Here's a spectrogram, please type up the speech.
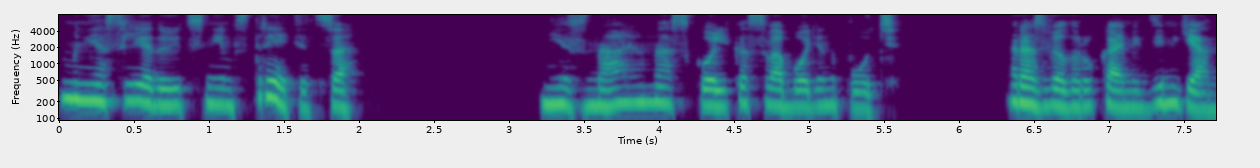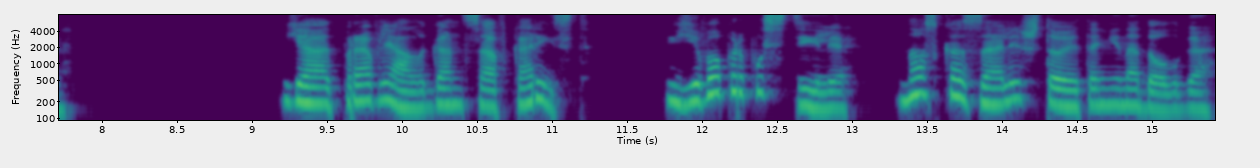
Мне следует с ним встретиться. Не знаю, насколько свободен путь. Развел руками Демьян. Я отправляла гонца в Карист. Его пропустили, но сказали, что это ненадолго.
